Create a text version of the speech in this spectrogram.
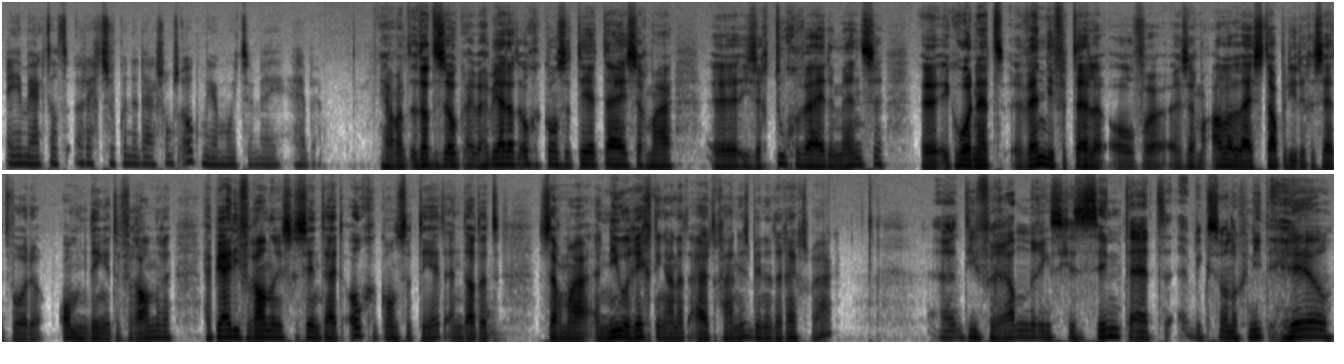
En je merkt dat rechtszoekenden daar soms ook meer moeite mee hebben. Ja, want dat is ook, heb jij dat ook geconstateerd, Thijs? Zeg maar, eh, je zegt toegewijde mensen. Eh, ik hoor net Wendy vertellen over eh, zeg maar allerlei stappen die er gezet worden om dingen te veranderen. Heb jij die veranderingsgezindheid ook geconstateerd en dat het zeg maar een nieuwe richting aan het uitgaan is binnen de rechtspraak? Die veranderingsgezindheid heb ik zo nog niet heel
